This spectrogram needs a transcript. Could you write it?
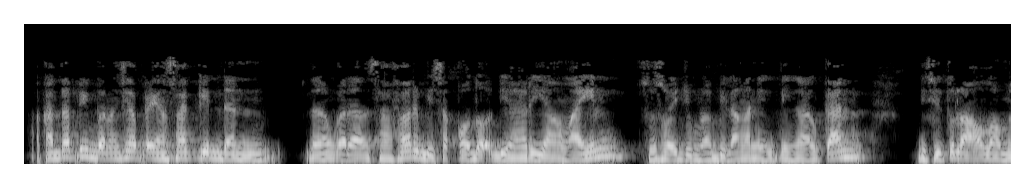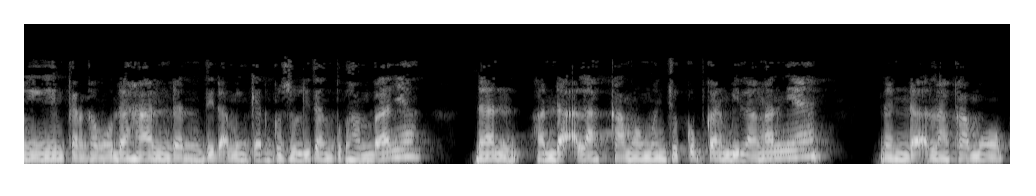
Akan tapi barang siapa yang sakit dan dalam keadaan safar bisa kodok di hari yang lain sesuai jumlah bilangan yang ditinggalkan. Di situlah Allah menginginkan kemudahan dan tidak menginginkan kesulitan untuk hambanya. Dan hendaklah kamu mencukupkan bilangannya dan hendaklah kamu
